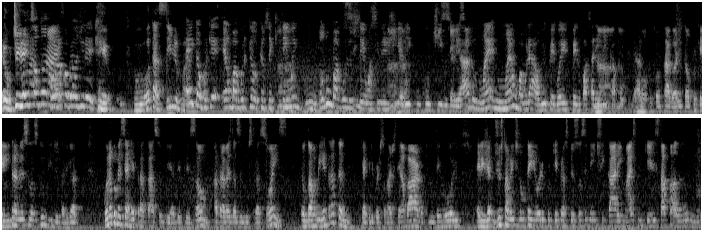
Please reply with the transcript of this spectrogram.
eu direitos Bora autorais. cobrar os direitos. Que o Otacílio, mano. É, então, porque é um bagulho que eu, que eu sei que tem Aham. um, um- todo um bagulho Sim. seu, uma sinergia Aham. ali com, contigo, tá Sim, ligado? Não é, não é um bagulho, ah, o Will pegou e fez o passarinho ali e Não, acabou, não. tá ligado? Bom, vou contar agora então, porque entra nesse lance do vídeo, tá ligado? Quando eu comecei a retratar sobre a depressão, através das ilustrações, eu tava me retratando, que é aquele personagem que tem a barba, que não tem olho. Ele já- justamente não tem olho porque para as pessoas se identificarem mais com o que ele está falando, não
